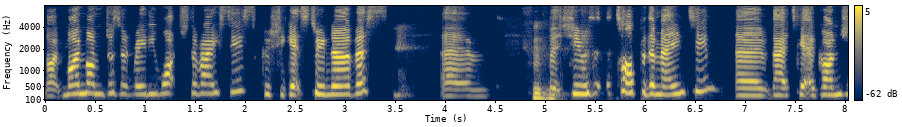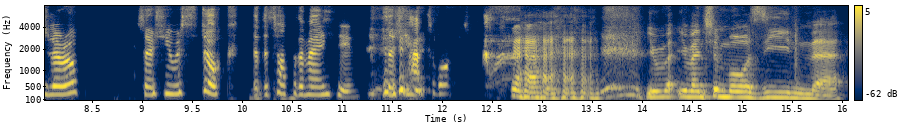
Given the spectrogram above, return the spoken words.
like my mum doesn't really watch the races because she gets too nervous. Um, but she was at the top of the mountain. Uh, they had to get a gondola up. So she was stuck at the top of the mountain. So she had to watch. you, you mentioned more zine there.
